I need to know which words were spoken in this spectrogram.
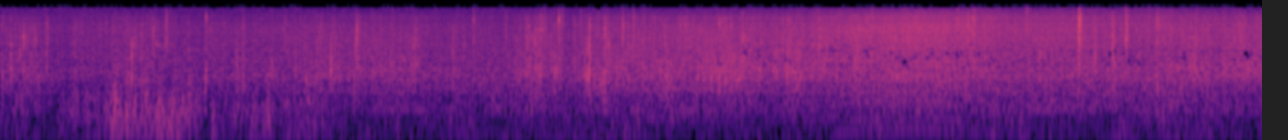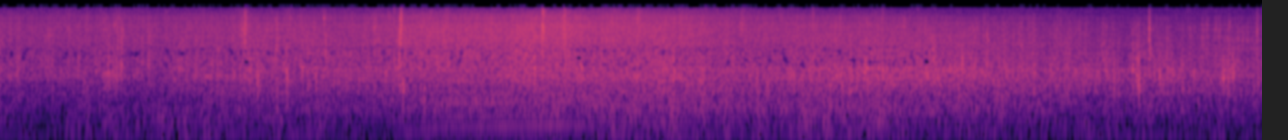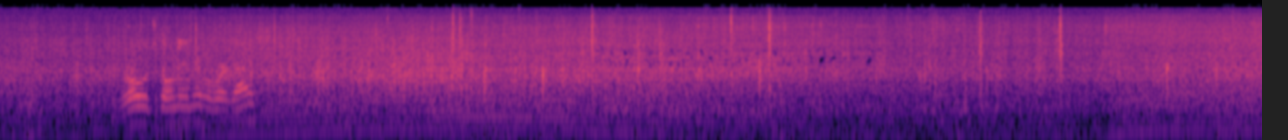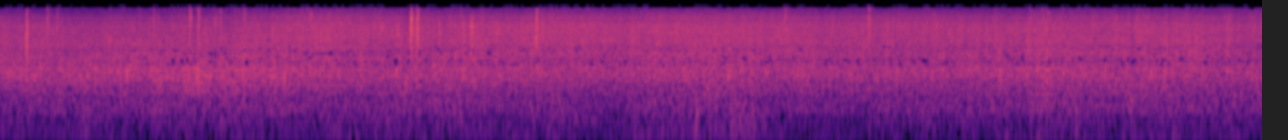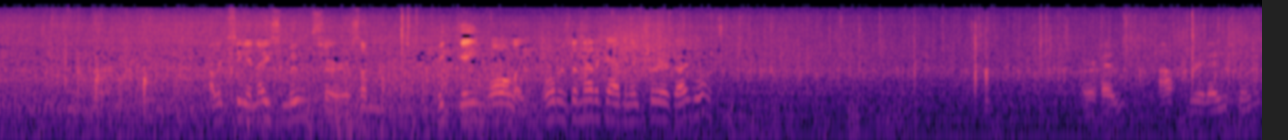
Roads going in everywhere, guys. I like to a nice moose or some big game walleye. Oh, there's another cabin right there, guys. Look. House. Off-grid house, maybe.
